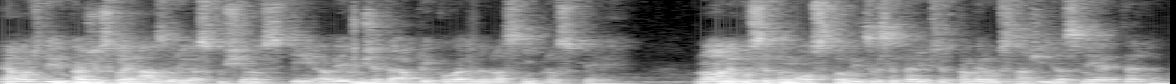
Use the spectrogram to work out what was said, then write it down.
Já vám vždy ukážu svoje názory a zkušenosti a vy je můžete aplikovat ve vlastní prospěch. No a nebo se tomu oslovi, co se tady před kamerou snaží, zasmějete,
